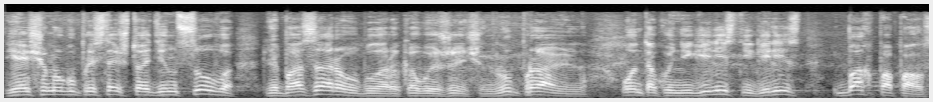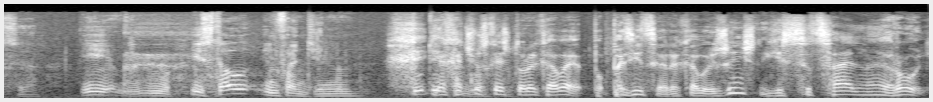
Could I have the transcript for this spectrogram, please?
Я еще могу представить, что Одинцова для Базарова была роковой женщиной. Ну, правильно. Он такой нигилист, нигилист. Бах попался. И, и стал инфантильным. Тут я, я хочу сказать, что роковая, позиция роковой женщины есть социальная роль.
